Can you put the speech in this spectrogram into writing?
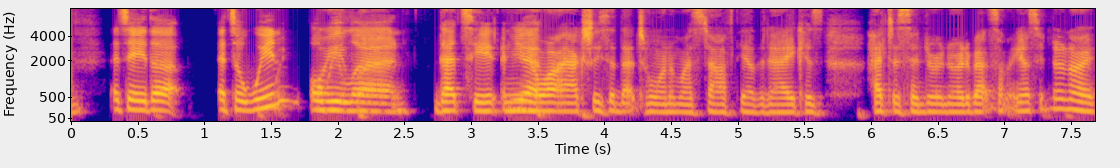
100%. It's either it's a win or, we you learn. That's it. And you Yeah. know what? I actually said that to one of my staff the other day because I had to send her a note about something. I said, no, no,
